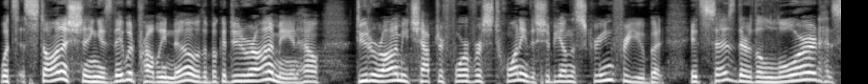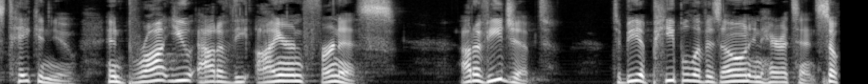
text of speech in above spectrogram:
What's astonishing is they would probably know the book of Deuteronomy and how Deuteronomy chapter 4, verse 20, this should be on the screen for you, but it says there, the Lord has taken you and brought you out of the iron furnace, out of Egypt, to be a people of his own inheritance. So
